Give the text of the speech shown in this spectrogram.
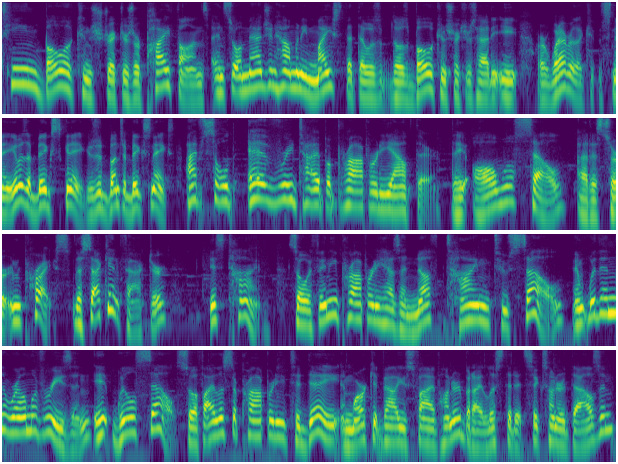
15 boa constrictors or pythons, and so imagine how many mice that those those boa constrictors had to eat or whatever the snake. It was a big snake. There's a bunch of big snakes. I've sold every type of property out there. They all will sell at a certain price. The second factor is time. So if any property has enough time to sell and within the realm of reason, it will sell. So if I list a property today and market value is 500 but I list it at 600,000,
